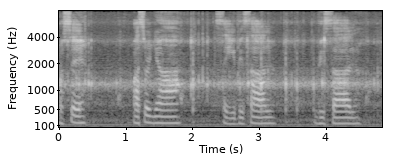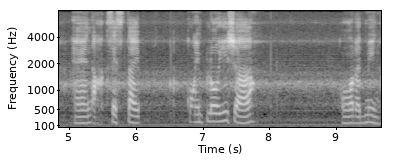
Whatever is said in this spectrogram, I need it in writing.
Jose. Password niya say Rizal Rizal. And access type. Kung employee siya or admin.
